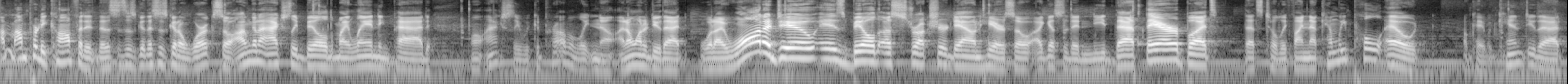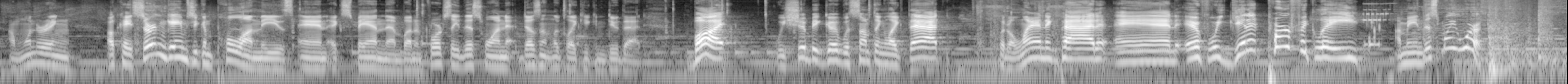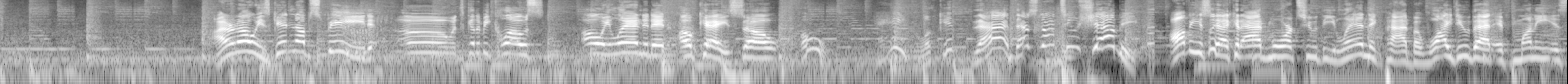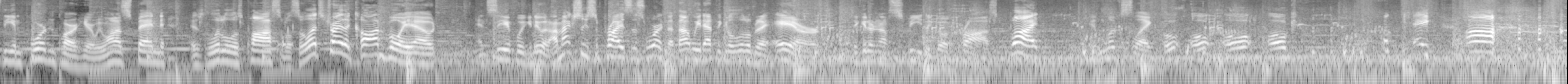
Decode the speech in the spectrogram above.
I'm, I'm pretty confident that this is this is gonna work. So I'm gonna actually build my landing pad. Well, actually, we could probably no. I don't want to do that. What I want to do is build a structure down here. So I guess I didn't need that there, but that's totally fine. Now, can we pull out? Okay, we can't do that. I'm wondering. Okay, certain games you can pull on these and expand them, but unfortunately this one doesn't look like you can do that. But we should be good with something like that. Put a landing pad, and if we get it perfectly, I mean, this might work. I don't know, he's getting up speed. Oh, it's gonna be close. Oh, he landed it. Okay, so, oh, hey, look at that. That's not too shabby. Obviously, I could add more to the landing pad, but why do that if money is the important part here? We want to spend as little as possible. So let's try the convoy out and see if we can do it. I'm actually surprised this worked. I thought we'd have to get a little bit of air to get enough speed to go across, but it looks like, oh, oh, oh, okay. okay. Ah.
